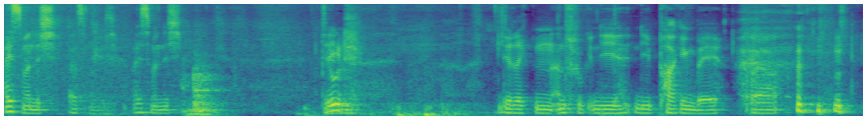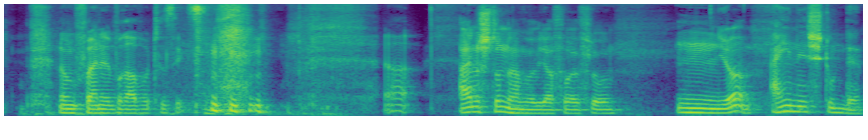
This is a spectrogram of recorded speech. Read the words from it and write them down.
Weiß man nicht. Weiß man nicht. Weiß man nicht. Gut. Den Direkten Anflug in die, in die Parking Bay. Ja. Long Final Bravo 26. ja. Eine Stunde haben wir wieder voll, Flo. Mm, ja. Eine Stunde.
